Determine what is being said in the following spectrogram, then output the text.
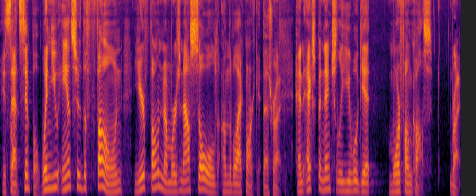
It's that simple. When you answer the phone, your phone number is now sold on the black market, That's right. and exponentially, you will get more phone calls. Right.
